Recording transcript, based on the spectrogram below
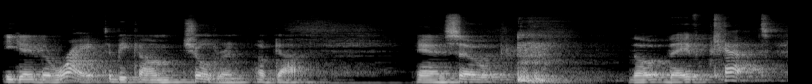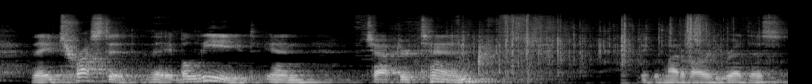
He gave the right to become children of God, and so though they've kept, they trusted, they believed in chapter ten. I think we might have already read this.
